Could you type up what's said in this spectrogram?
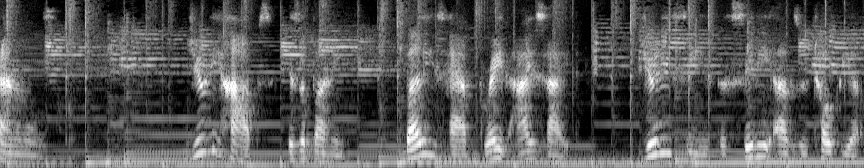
Animals. Judy Hopps is a bunny. Bunnies have great eyesight. Judy sees the city of Zootopia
